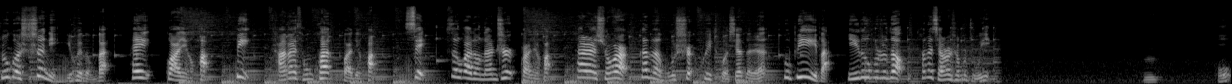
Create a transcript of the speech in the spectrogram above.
如果是你，你会怎么办？A. 挂电话；B. 坦白从宽挂电话 ；C. 自挂都难吃挂电话。但是熊二根本不是会妥协的人，不逼一把，你都不知道他能想出什么主意。嗯，哦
